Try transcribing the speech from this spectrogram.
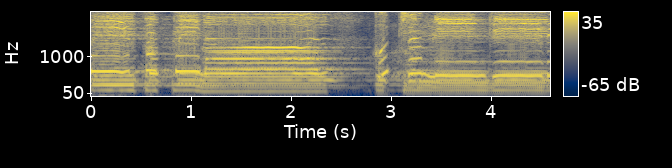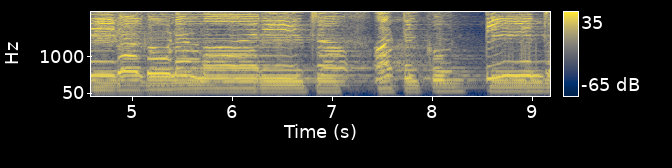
தீர்த்தத்தினால் குற்றம் நீங்கி விட குணமாறேற்ற ஆட்டுக்குட்டி என்ற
